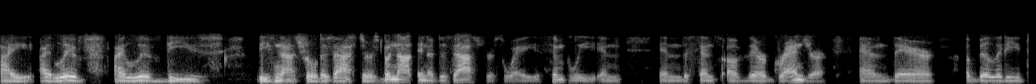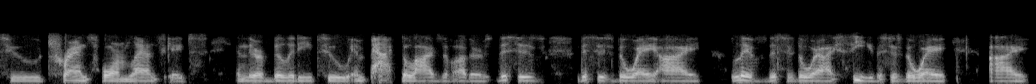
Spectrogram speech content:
I I live I live these these natural disasters, but not in a disastrous way, simply in in the sense of their grandeur and their ability to transform landscapes and their ability to impact the lives of others. This is this is the way I live. This is the way I see. This is the way I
